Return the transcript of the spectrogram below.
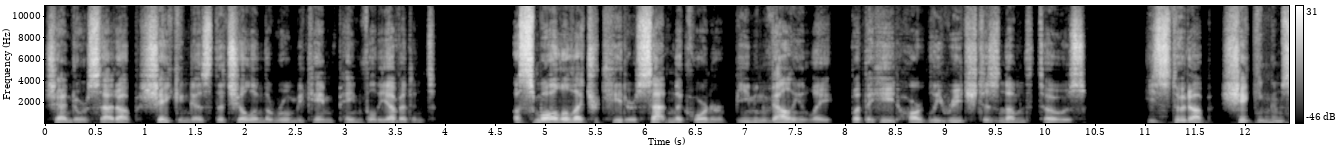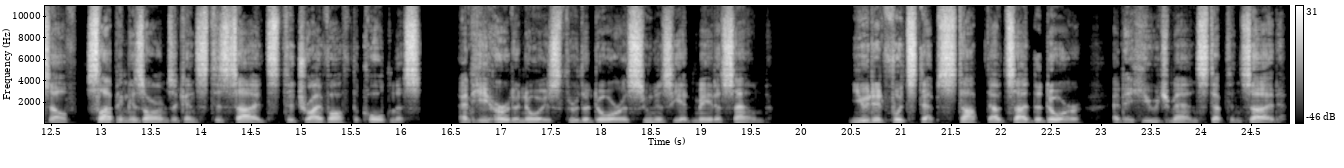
Shandor sat up, shaking as the chill in the room became painfully evident. A small electric heater sat in the corner, beaming valiantly, but the heat hardly reached his numbed toes. He stood up, shaking himself, slapping his arms against his sides to drive off the coldness, and he heard a noise through the door as soon as he had made a sound. Muted footsteps stopped outside the door, and a huge man stepped inside.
